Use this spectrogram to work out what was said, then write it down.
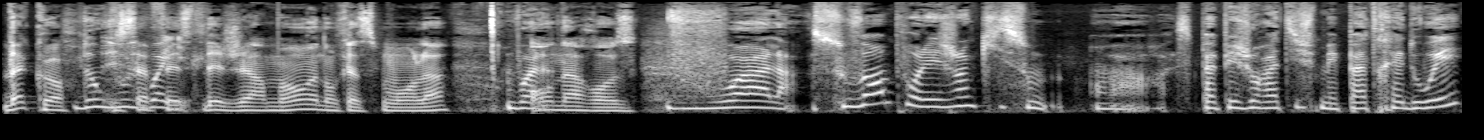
D'accord. donc voyez. fait légèrement, et donc à ce moment-là, Voilà. on arrose. Voilà. Souvent pour les gens qui sont, c'est pas péjoratif, mais pas très doués,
